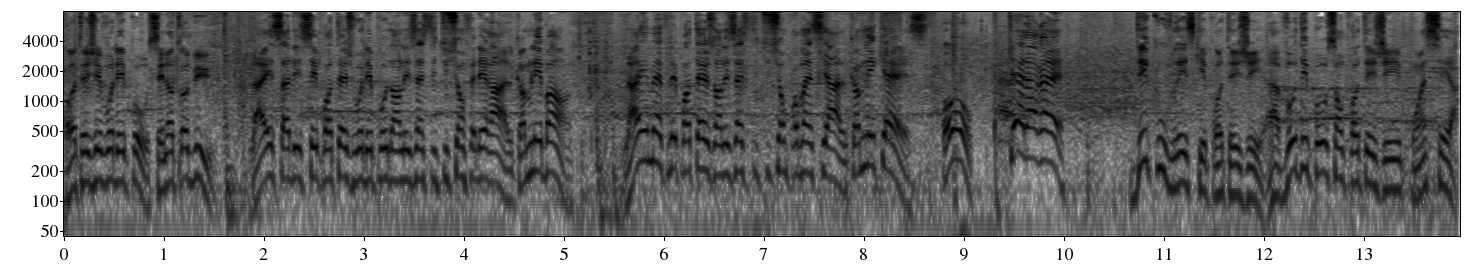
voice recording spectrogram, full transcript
Protégez vos dépôts, c'est notre but. La SADC protège vos dépôts dans les institutions fédérales, comme les banques. L'AMF les protège dans les institutions provinciales, comme les caisses. Oh, quel arrêt! Découvrez ce qui est protégé à vos dépôts sont protégés.ca.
